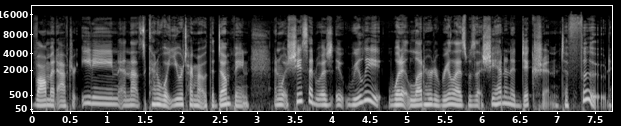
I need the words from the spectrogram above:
vomit after eating and that's kind of what you were talking about with the dumping. And what she said was it really what it led her to realize was that she had an addiction to food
